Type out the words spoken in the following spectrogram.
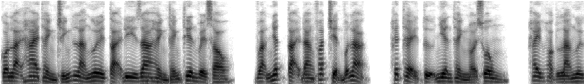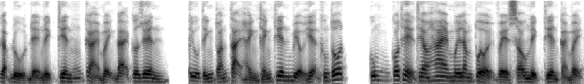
còn lại hai thành chính là ngươi tại đi ra hành thánh thiên về sau, vạn nhất tại đang phát triển vất lạc, hết thể tự nhiên thành nói xuông, hay hoặc là ngươi gặp đủ để nghịch thiên cải mệnh đại cơ duyên, tiêu tính toán tại hành thánh thiên biểu hiện không tốt, cũng có thể theo hai mươi lăm tuổi về sau nghịch thiên cải mệnh.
